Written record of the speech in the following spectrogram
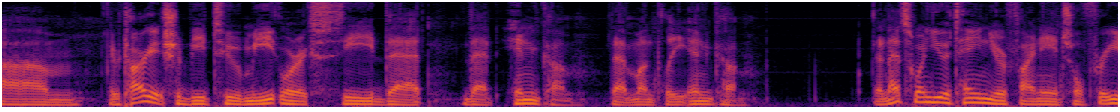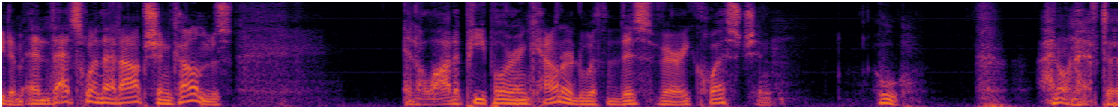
um, your target should be to meet or exceed that that income, that monthly income, and that's when you attain your financial freedom, and that's when that option comes. And a lot of people are encountered with this very question: "Ooh, I don't have to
